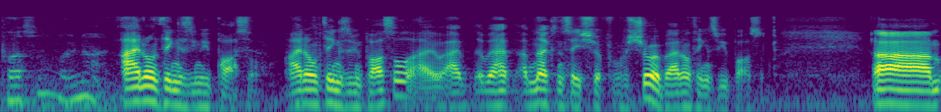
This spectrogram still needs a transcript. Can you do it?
pasul or not? I don't think it's gonna be pasul. I don't think it's gonna be pasul. I, I, I'm not gonna say sure for sure, but I don't think it's gonna be pasul. Um,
